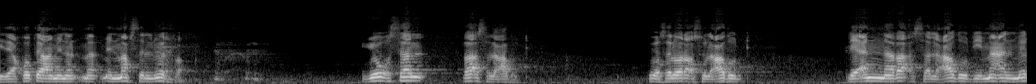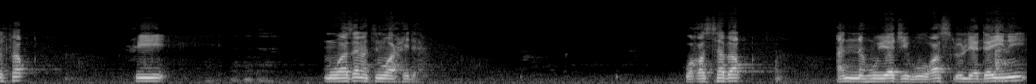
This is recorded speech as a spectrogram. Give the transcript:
إذا قطع من من مفصل المرفق يغسل رأس العضد. يغسل رأس العضد. لأن رأس العضد مع المرفق في موازنة واحدة. وقد سبق أنه يجب غسل اليدين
